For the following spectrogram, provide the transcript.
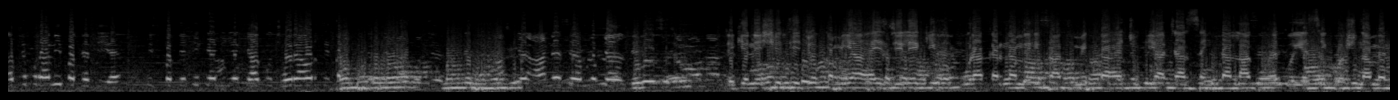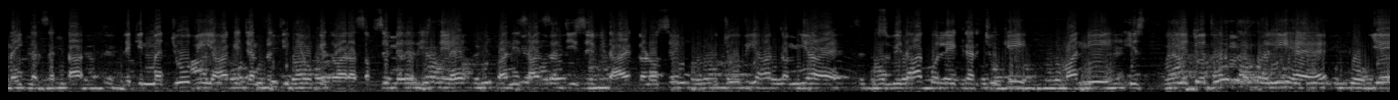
सबसे पुरानी पद्धति है। पद्धति के लिए क्या कुछ हो रहा है और आने से हम लोग क्या देखिए निश्चित ही जो कमियाँ है इस ज़िले की वो पूरा करना मेरी प्राथमिकता है। चूँकि आचार संहिता लागू है कोई ऐसी घोषणा मैं नहीं कर सकता। लेकिन मैं जो भी यहाँ के जनप्रतिनिधियों के द्वारा सबसे मेरे रिश्ते हैं माननीय सांसद जी से विधायक गणों से जो भी यहाँ कमियाँ है उस सुविधा को लेकर चूँकि माननीय इस ये जो धर्मस्थली है ये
